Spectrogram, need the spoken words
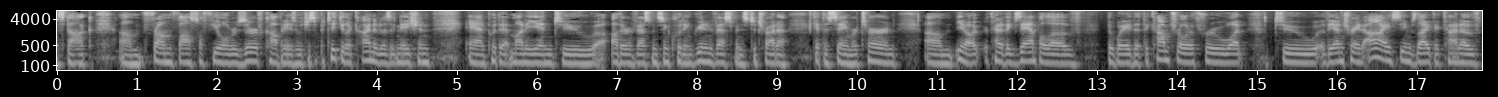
stock um, from fossil fuel reserve companies, which is a particular kind of designation, and put that money into uh, other investments, including green investments, to try to get the same return. Um, you know, a kind of example of the way that the comptroller through what to the untrained eye seems like a kind of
